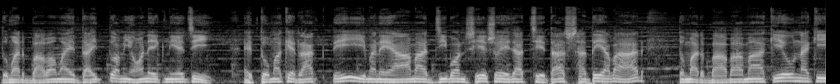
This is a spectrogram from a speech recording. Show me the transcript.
তোমার বাবা মায়ের দায়িত্ব আমি অনেক নিয়েছি। এ, তোমাকে রাখতেই মানে আমার জীবন শেষ হয়ে যাচ্ছে। তার সাথে আবার তোমার বাবা মাকেও নাকি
